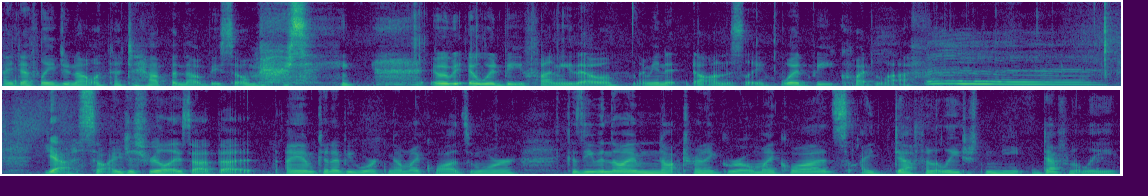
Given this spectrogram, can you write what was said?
I definitely do not want that to happen. That would be so embarrassing. it would be, it would be funny though. I mean, it honestly would be quite a laugh. Mm. Yeah, so I just realized that that I am gonna be working on my quads more because even though I'm not trying to grow my quads, I definitely need definitely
